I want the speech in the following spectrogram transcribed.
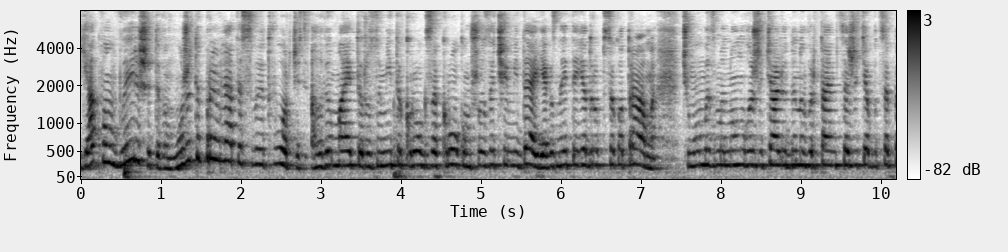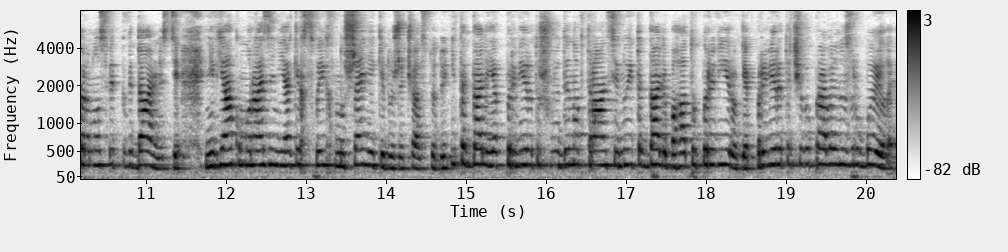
як вам вирішити, ви можете проявляти свою творчість, але ви маєте розуміти крок за кроком, що за чим іде, як знайти ядро психотравми, чому ми з минулого життя людину вертаємо це життя, бо це перенос відповідальності. Ні в якому разі ніяких своїх внушень, які дуже часто йдуть, і так далі. Як перевірити, що людина в трансі, ну і так далі. Багато як перевірити, чи ви правильно зробили,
